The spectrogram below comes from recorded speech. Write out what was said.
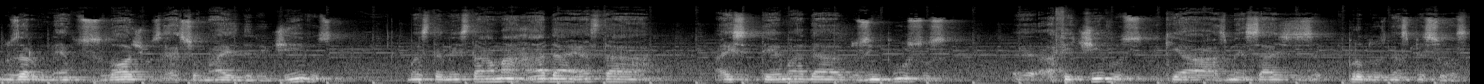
dos argumentos lógicos, racionais, dedutivos, mas também está amarrada a, esta, a esse tema da, dos impulsos eh, afetivos que as mensagens produzem nas pessoas.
